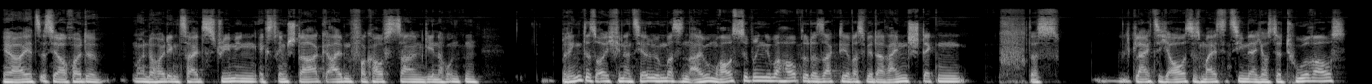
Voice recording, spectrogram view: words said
Ja, jetzt ist ja auch heute in der heutigen Zeit Streaming extrem stark, Albenverkaufszahlen gehen nach unten. Bringt es euch finanziell irgendwas, ein Album rauszubringen überhaupt? Oder sagt ihr, was wir da reinstecken, das gleicht sich aus, das meiste ziehen wir eigentlich aus der Tour raus?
